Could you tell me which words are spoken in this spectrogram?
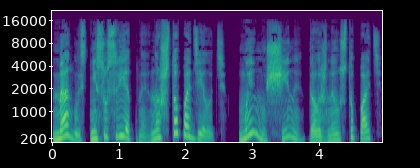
Наглость несусветная, но что поделать? Мы, мужчины, должны уступать.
